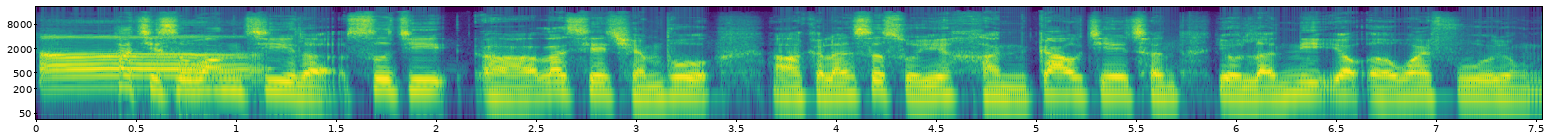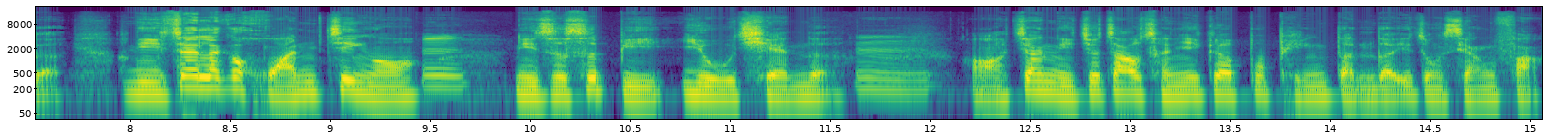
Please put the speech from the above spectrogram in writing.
哦他其实忘记了司机啊、呃那些全部啊、可能是属于很高阶层，有能力要额外付用的。你在那个环境哦，嗯你只是比有钱的嗯哦，这样你就造成一个不平等的一种想法。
